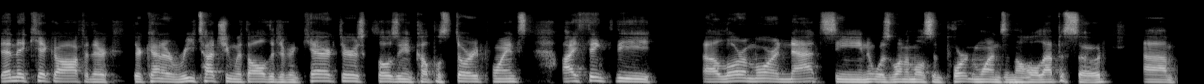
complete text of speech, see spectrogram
Then they kick off and they're they're kind of retouching with all the different characters, closing a couple story points. I think the uh, Laura Moore and Nat scene was one of the most important ones in the whole episode, um,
